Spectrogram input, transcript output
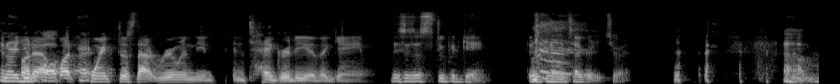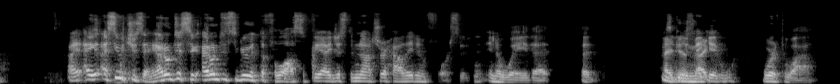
and are but at all, what are, point does that ruin the integrity of the game? This is a stupid game. There's no integrity to it. Um, I, I, I, see what you're saying. I don't disagree. I don't disagree with the philosophy. I just am not sure how they'd enforce it in, in a way that that is going to make I, it worthwhile.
